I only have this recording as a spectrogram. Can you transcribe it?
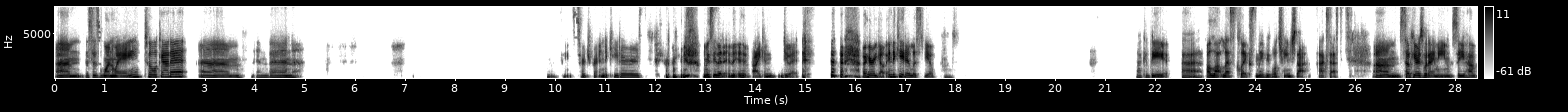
um, this is one way to look at it. Um, and then search for indicators. Let me see that if I can do it. oh, here we go. Indicator list view. That could be uh, a lot less clicks. Maybe we'll change that access. Um, so here's what I mean. So you have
